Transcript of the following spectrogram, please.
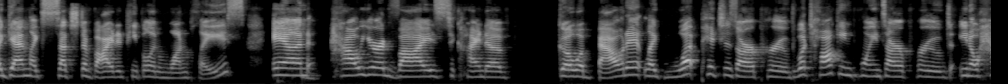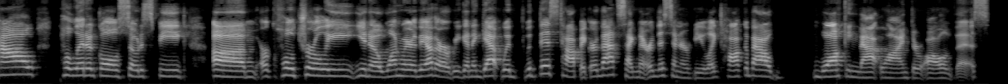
again like such divided people in one place and mm. how you're advised to kind of go about it like what pitches are approved what talking points are approved you know how political so to speak um or culturally you know one way or the other are we going to get with with this topic or that segment or this interview like talk about walking that line through all of this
